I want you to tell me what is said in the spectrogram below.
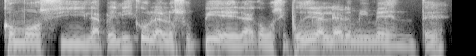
como si la película lo supiera, como si pudiera leer mi mente,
